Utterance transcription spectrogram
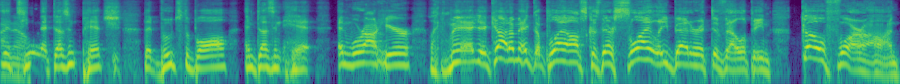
It's a team that doesn't pitch, that boots the ball and doesn't hit. And we're out here like, man, you got to make the playoffs because they're slightly better at developing. Go far on.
